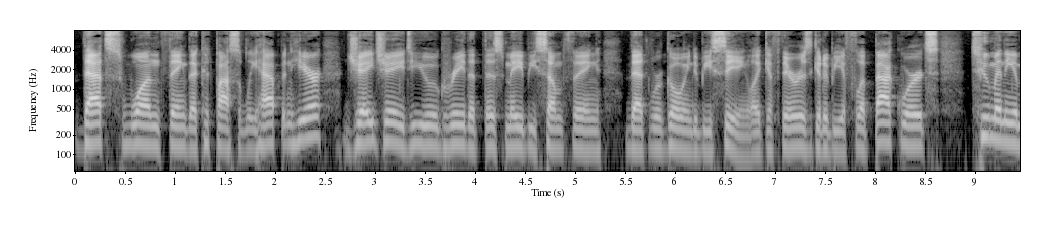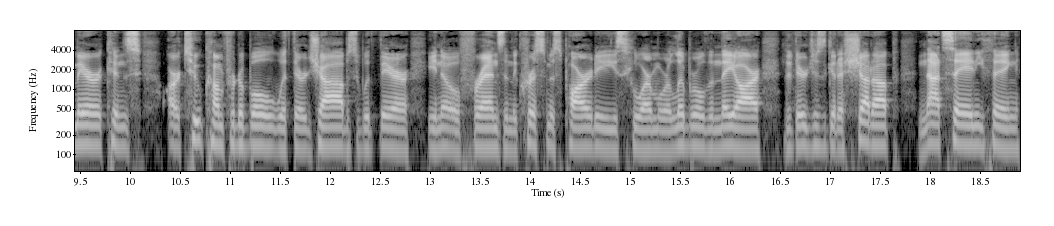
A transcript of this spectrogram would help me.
that's one thing that could possibly happen here. JJ, do you agree that this may be something that we're going to be seeing? Like, if there is going to be a flip backwards, too many Americans are too comfortable with their jobs, with their, you know, friends in the Christmas parties who are more liberal than they are, that they're just going to shut up, not say anything,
